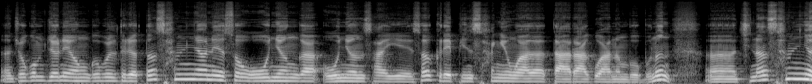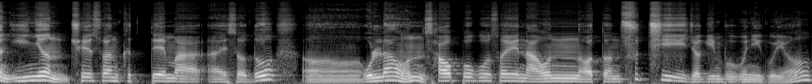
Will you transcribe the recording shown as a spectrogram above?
어, 조금 전에 언급을 드렸던 3년에서 5년가 5년 사이에서 그래핀 상용화다라고 하는 부분은 어, 지난 3년, 2년 최소한 그때에서도 어, 올라온 사업 보고서에 나온 어떤 수치적인 부분이고요.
